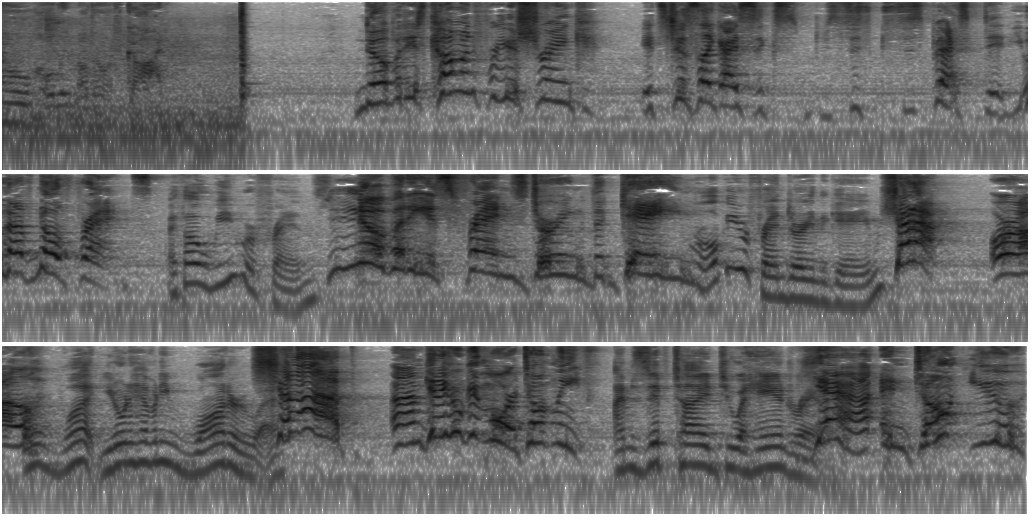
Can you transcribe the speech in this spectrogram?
Oh, Holy Mother of God. Nobody's coming for you, Shrink. It's just like I suspected sus- suspected. You have no friends. I thought we were friends. Nobody is friends during the game. I'll be your friend during the game. Shut up, or I'll. Oh, what? You don't have any water left. Shut up! I'm gonna go get more. Don't leave. I'm zip tied to a handrail. Yeah, and don't you.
